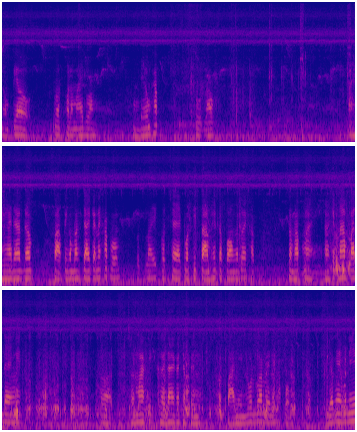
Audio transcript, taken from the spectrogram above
นมเปรี้ยวรสผลไม้รวมเหมือนเดิมครับ สูตรเราอะยังไงเดี๋ยวเดี๋ยวฝากเป็นกำลังใจกันนะครับผม กดไลค์ กดแชร์ กดติดตามให้ตะปองกันด้วยครับสำหรับใหม่อ่างเก็บน้ำปลาแดงนี่ก็ส่วนมากที่เคยได้ก็จะเป็นปลานินล้วนๆเลยนะครับผม เดี๋ยวไงวันนี้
